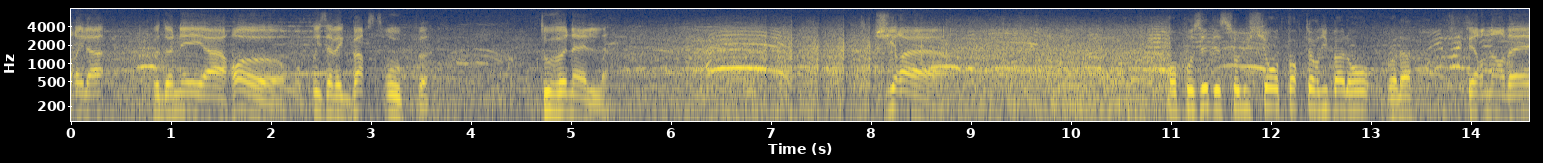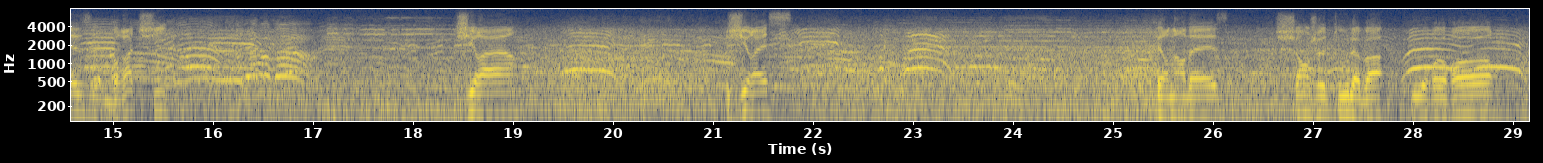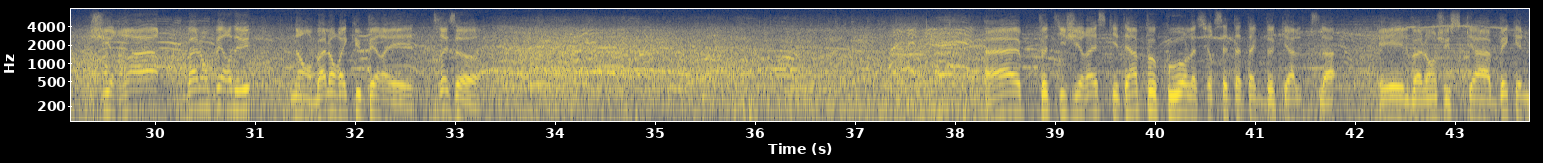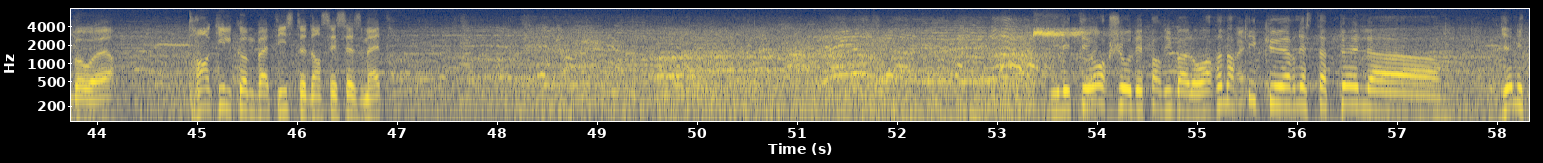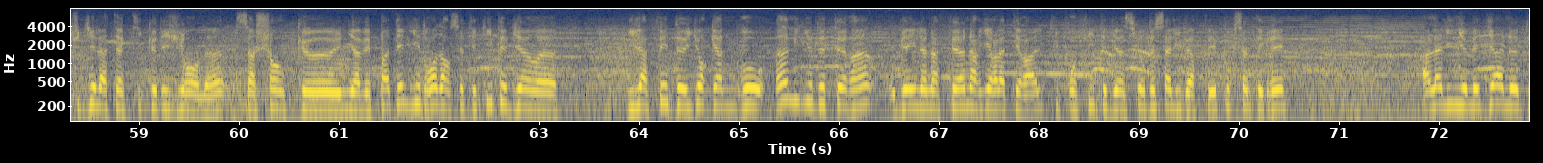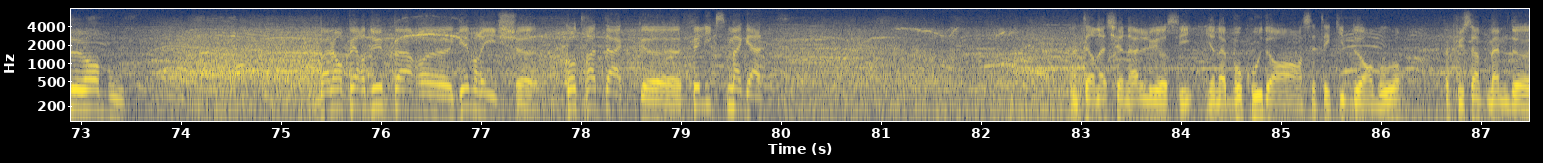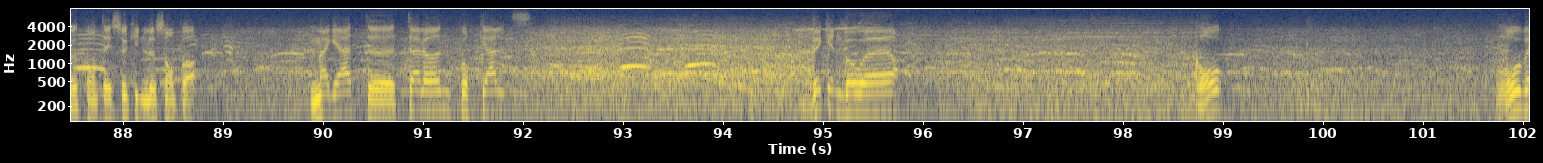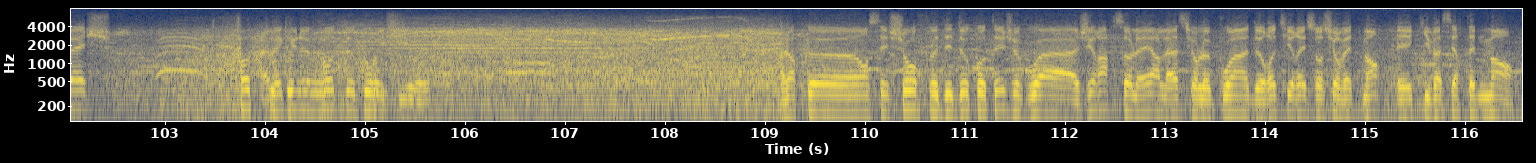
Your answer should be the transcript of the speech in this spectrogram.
est là, peut donner à Rohr, aux prises avec Barstrup. Touvenel. Girard. Proposer des solutions au porteur du ballon. Voilà. Fernandez, Bracci. Girard. Giresse. Fernandez change tout là-bas pour Aurore. Girard, ballon perdu. Non, ballon récupéré. Trésor. Ah, petit Giresse qui était un peu court là sur cette attaque de Kalt là. Et le ballon jusqu'à Beckenbauer. Tranquille comme Baptiste dans ses 16 mètres. Il était hors jeu au départ du ballon. A remarqué que Ernest Appel a bien étudié la tactique des Girondins, sachant qu'il n'y avait pas d'ailier droit dans cette équipe. Et eh bien, euh, il a fait de Jorgan Gros un milieu de terrain. Et eh bien, il en a fait un arrière latéral qui profite bien sûr de sa liberté pour s'intégrer à la ligne médiane de Hambourg. Ballon perdu par euh, Gemrich. Contre-attaque, euh, Félix Magat international lui aussi. Il y en a beaucoup dans cette équipe de Hambourg. Plus simple même de compter ceux qui ne le sont pas. Magat, euh, Talon pour Kaltz. Beckenbauer. Gros. Roubesch. Avec une faute de Kourichi. Alors qu'on s'échauffe des deux côtés, je vois Gérard Solaire là sur le point de retirer son survêtement et qui va certainement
